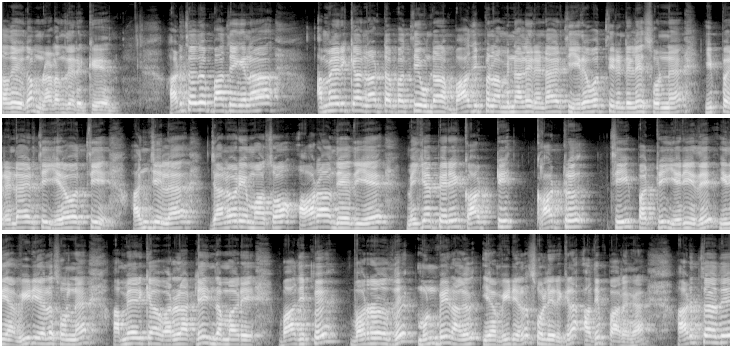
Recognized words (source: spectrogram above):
சதவீதம் நடந்திருக்கு. அடுத்தது பார்த்தீங்கன்னா அமெரிக்கா நாட்டை பற்றி உண்டான பாதிப்பு நான் முன்னாலே ரெண்டாயிரத்தி இருபத்தி ரெண்டுலே சொன்னேன். இப்போ ரெண்டாயிரத்தி இருபத்தி அஞ்சில் ஜனவரி மாதம் ஆறாம் தேதியே மிகப்பெரிய காட்டு காற்று தீ பற்றி எரியுது. இது என் வீடியோவில் சொன்னேன். அமெரிக்கா வரலாற்றிலே இந்த மாதிரி பாதிப்பு வர்றது முன்பே நாங்கள் என் வீடியோவில் சொல்லியிருக்கிறேன். அதை பாருங்கள் அடுத்தது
